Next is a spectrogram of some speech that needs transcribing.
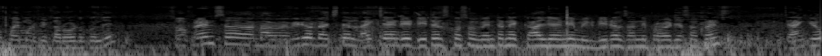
ముప్పై మూడు ఫీట్ల రోడ్డుకు ఉంది. సో ఫ్రెండ్స్ నా వీడియో నచ్చితే లైక్ చేయండి. డీటెయిల్స్ కోసం వెంటనే కాల్ చేయండి. మీకు డీటెయిల్స్ అన్ని ప్రొవైడ్ చేస్తాం ఫ్రెండ్స్ థ్యాంక్ యూ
